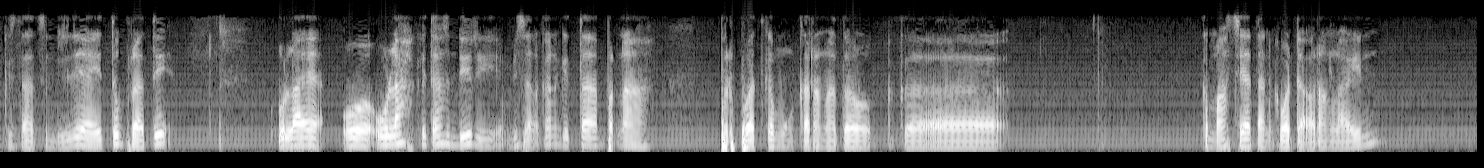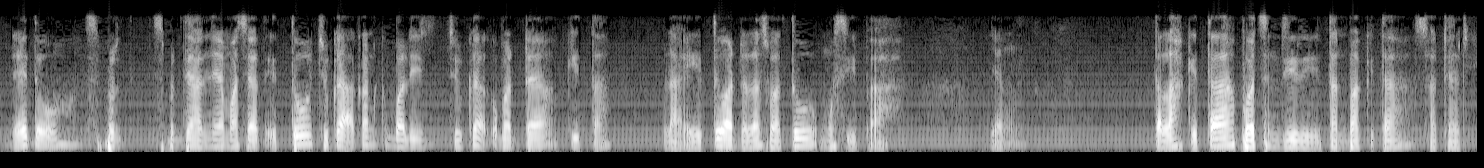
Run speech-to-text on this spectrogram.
kita sendiri, ya itu berarti ulah ulah kita sendiri. Misalkan kita pernah berbuat kemungkaran atau ke kemaksiatan kepada orang lain, yaitu seperti, seperti halnya maksiat itu juga akan kembali juga kepada kita. Nah, itu adalah suatu musibah yang telah kita buat sendiri tanpa kita sadari.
